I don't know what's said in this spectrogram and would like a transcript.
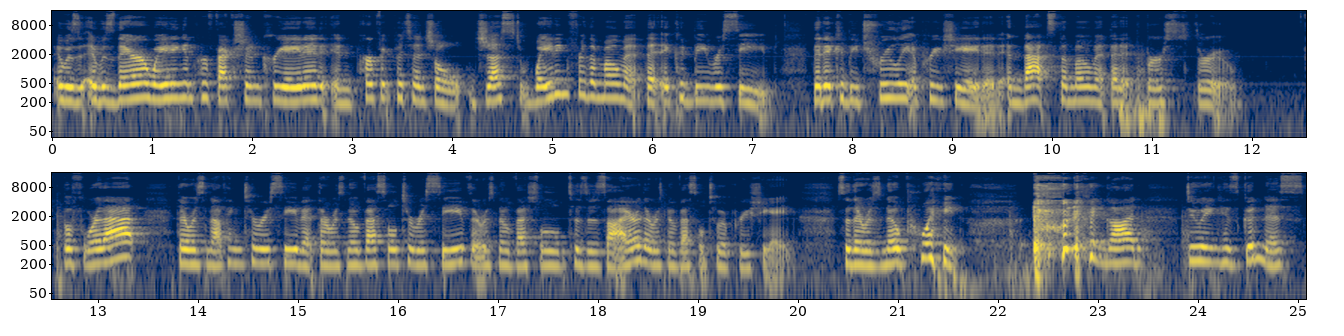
It was it was there waiting in perfection, created in perfect potential, just waiting for the moment that it could be received that it could be truly appreciated. And that's the moment that it bursts through. Before that, there was nothing to receive it. There was no vessel to receive. There was no vessel to desire. There was no vessel to appreciate. So there was no point in God doing his goodness.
